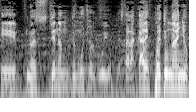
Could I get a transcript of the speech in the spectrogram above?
eh, nos llena de mucho orgullo estar acá después de un año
